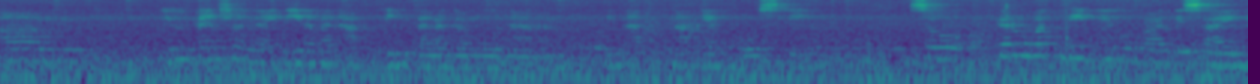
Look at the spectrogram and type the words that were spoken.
um, you mentioned na hindi naman acting talaga muna, not, not yet posting. So, pero what made you uh, decide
